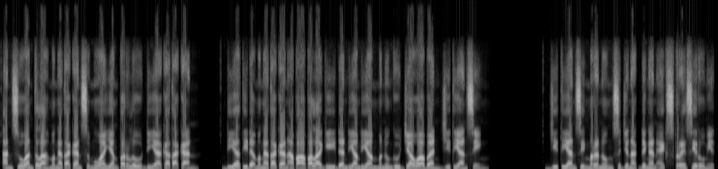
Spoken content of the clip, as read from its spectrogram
Ansuan telah mengatakan semua yang perlu dia katakan. Dia tidak mengatakan apa-apa lagi dan diam-diam menunggu jawaban Ji Tianxing. Ji Tianxing merenung sejenak dengan ekspresi rumit.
